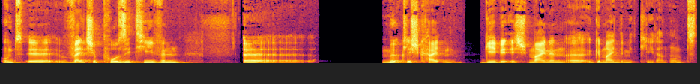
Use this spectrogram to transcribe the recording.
und äh, welche positiven äh, Möglichkeiten gebe ich meinen äh, Gemeindemitgliedern. Und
